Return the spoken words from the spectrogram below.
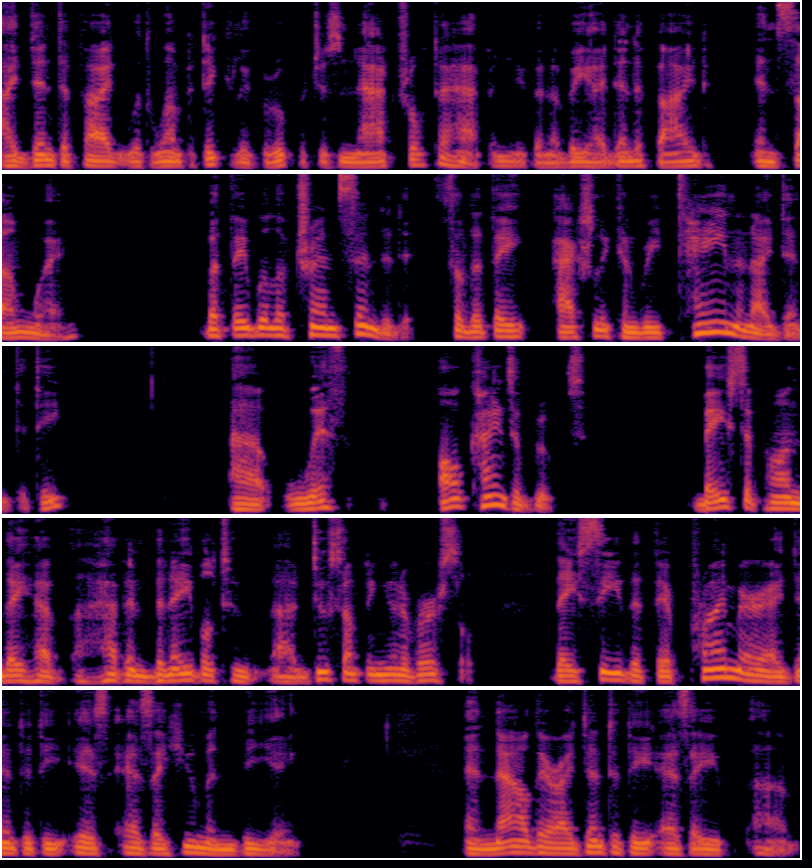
identified with one particular group which is natural to happen you're going to be identified in some way but they will have transcended it so that they actually can retain an identity uh, with all kinds of groups based upon they have having been able to uh, do something universal they see that their primary identity is as a human being. And now their identity as a um,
